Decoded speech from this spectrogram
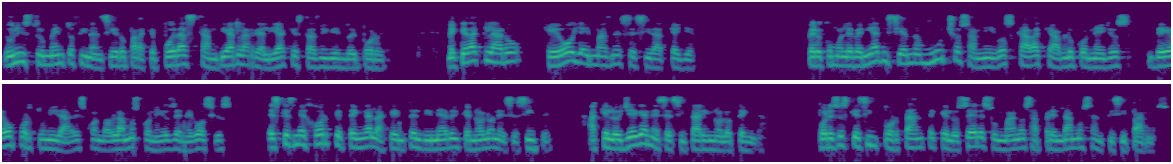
de un instrumento financiero para que puedas cambiar la realidad que estás viviendo hoy por hoy. Me queda claro que hoy hay más necesidad que ayer. Pero como le venía diciendo muchos amigos cada que hablo con ellos de oportunidades, cuando hablamos con ellos de negocios, es que es mejor que tenga la gente el dinero y que no lo necesite, a que lo llegue a necesitar y no lo tenga. Por eso es que es importante que los seres humanos aprendamos a anticiparnos.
